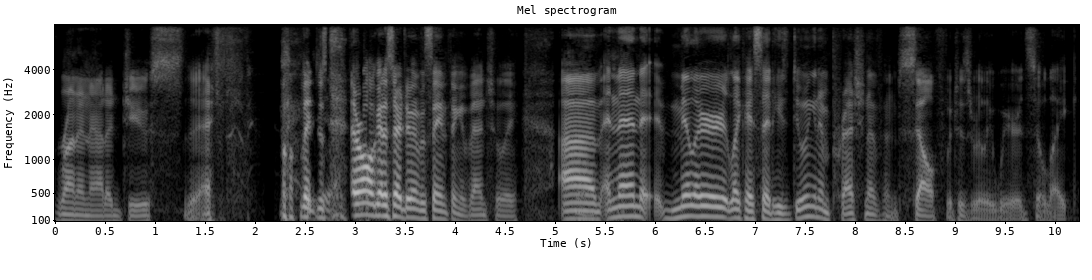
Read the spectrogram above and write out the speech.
running out of juice. they just they're all gonna start doing the same thing eventually. Um, and then Miller, like I said, he's doing an impression of himself, which is really weird. So like,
